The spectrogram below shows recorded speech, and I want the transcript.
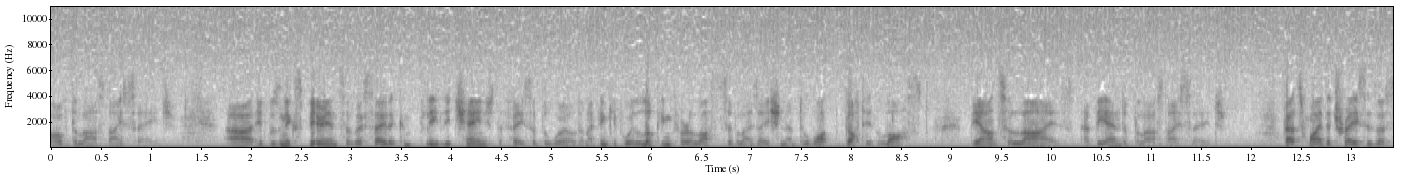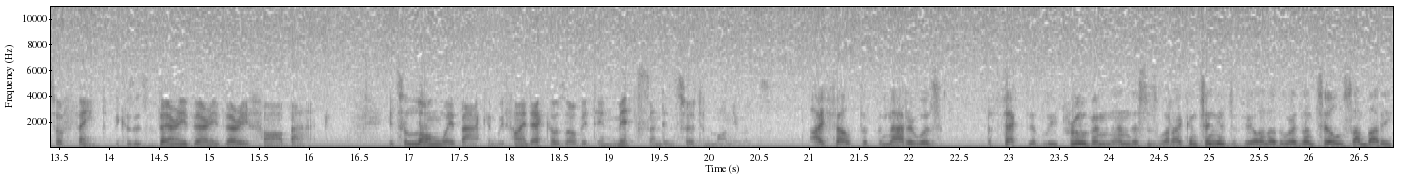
of the last ice age. Uh, it was an experience, as I say, that completely changed the face of the world. And I think if we're looking for a lost civilization and to what got it lost, the answer lies at the end of the last ice age. That's why the traces are so faint, because it's very, very, very far back. It's a long way back, and we find echoes of it in myths and in certain monuments. I felt that the matter was effectively proven, and this is what I continue to feel. In other words, until somebody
